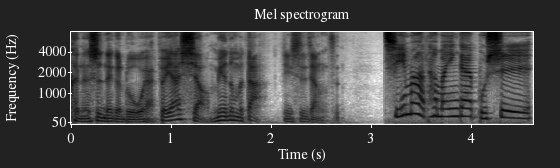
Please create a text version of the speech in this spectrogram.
可能是那个芦苇海，比较小，没有那么大，也是这样子。起码他们应该不是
